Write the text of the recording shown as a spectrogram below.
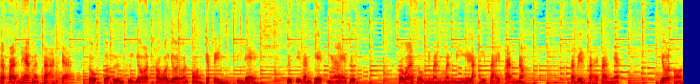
สปันเนี่ยมันต่างจากโศกตัวอื่นคือยอดเขาว่ายอดอ่อนๆจะเป็นสีแดง จุดที่สังเกตง่ายสุด เพราะว่าโศกนี่มันมันมีหลายสายพันธุ์เนาะถ้าเป็นสายพันธุ์เนี้ย ยอดอ่อน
